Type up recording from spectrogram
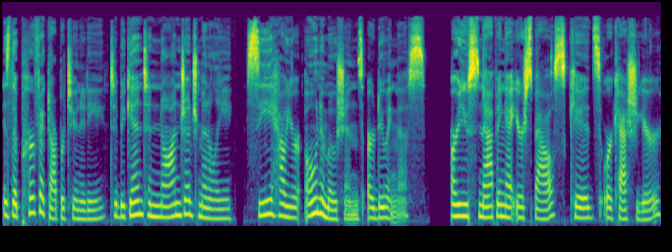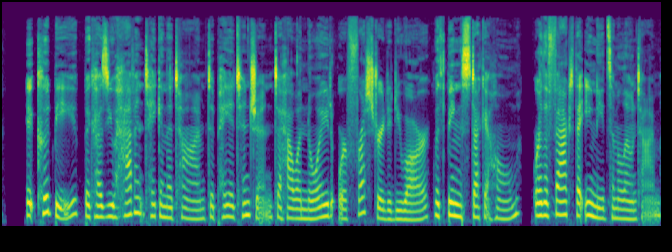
is the perfect opportunity to begin to non judgmentally see how your own emotions are doing this. Are you snapping at your spouse, kids, or cashier? It could be because you haven't taken the time to pay attention to how annoyed or frustrated you are with being stuck at home or the fact that you need some alone time.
